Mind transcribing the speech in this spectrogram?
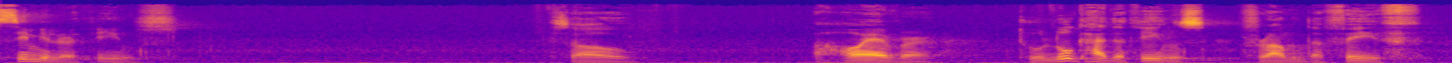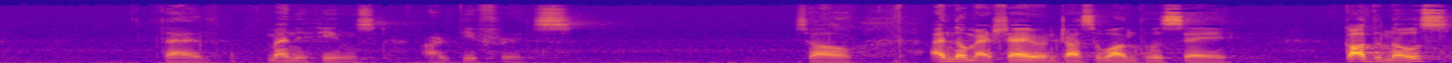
similar things. So, however, to look at the things from the faith, then many things are different. So, end of my sharing, just want to say, God knows,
